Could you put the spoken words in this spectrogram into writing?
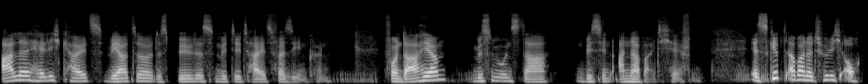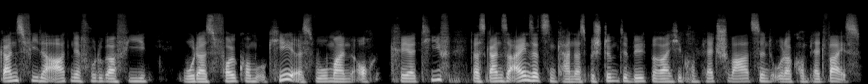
alle Helligkeitswerte des Bildes mit Details versehen können. Von daher müssen wir uns da ein bisschen anderweitig helfen. Es gibt aber natürlich auch ganz viele Arten der Fotografie, wo das vollkommen okay ist, wo man auch kreativ das Ganze einsetzen kann, dass bestimmte Bildbereiche komplett schwarz sind oder komplett weiß.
